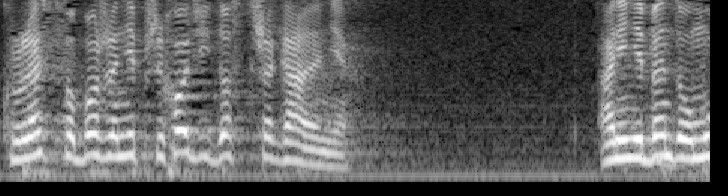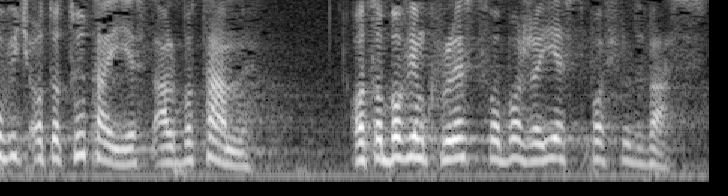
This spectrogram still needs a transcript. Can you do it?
Królestwo Boże nie przychodzi dostrzegalnie. Ani nie będą mówić, oto tutaj jest albo tam. Oto bowiem Królestwo Boże jest pośród Was.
